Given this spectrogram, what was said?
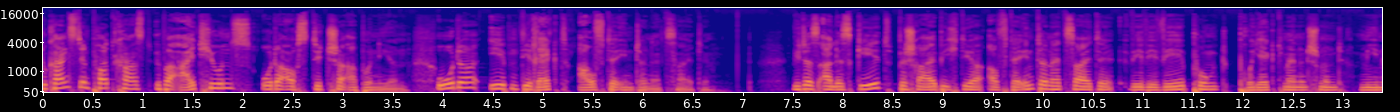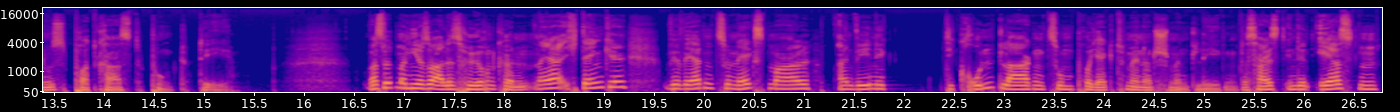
Du kannst den Podcast über iTunes oder auch Stitcher abonnieren oder eben direkt auf der Internetseite. Wie das alles geht, beschreibe ich dir auf der Internetseite www.projektmanagement-podcast.de. Was wird man hier so alles hören können? Naja, ich denke, wir werden zunächst mal ein wenig die Grundlagen zum Projektmanagement legen. Das heißt, in den ersten,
